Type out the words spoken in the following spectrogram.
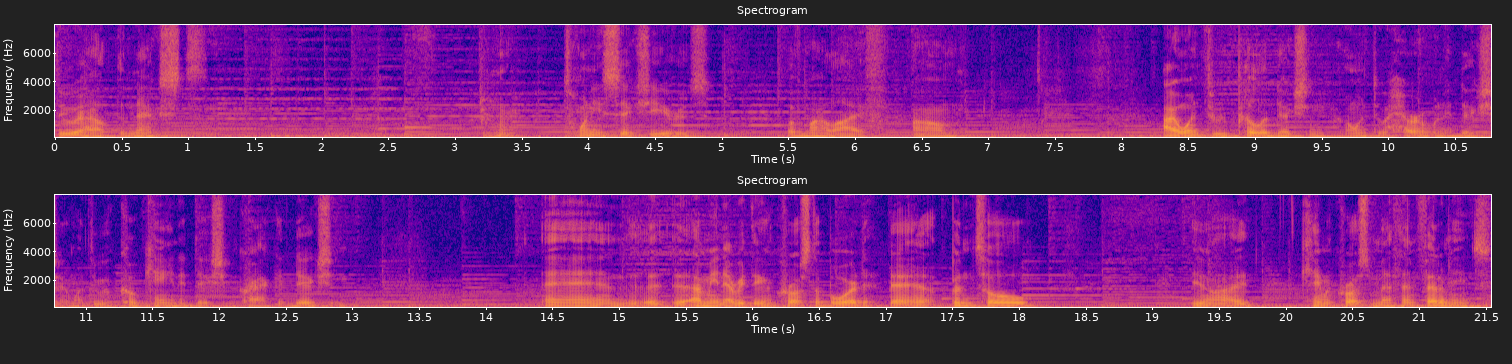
throughout the next hmm, 26 years of my life. Um, I went through pill addiction, I went through heroin addiction, I went through a cocaine addiction, crack addiction, and uh, I mean everything across the board uh, up until you know I came across methamphetamines.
